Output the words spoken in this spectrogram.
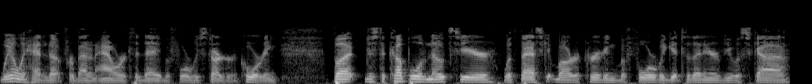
we only had it up for about an hour today before we started recording. But just a couple of notes here with basketball recruiting before we get to that interview with Skyy.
